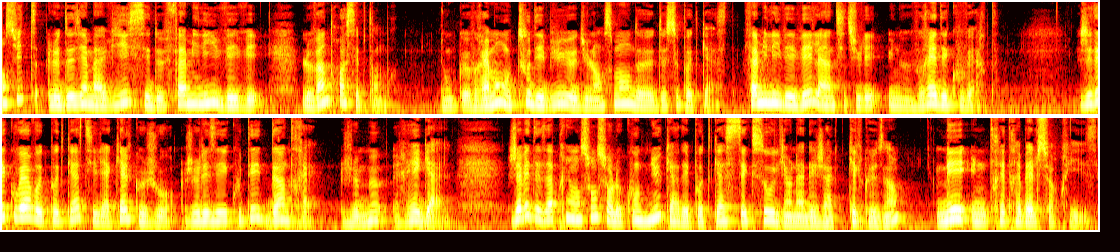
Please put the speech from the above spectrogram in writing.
Ensuite, le deuxième avis, c'est de Family VV, le 23 septembre. Donc euh, vraiment au tout début euh, du lancement de, ce podcast. Family VV l'a intitulé Une vraie découverte. J'ai découvert votre podcast il y a quelques jours, je les ai écoutés d'un trait. Je me régale. J'avais des appréhensions sur le contenu car des podcasts sexo, il y en a déjà quelques-uns, mais une très très belle surprise.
